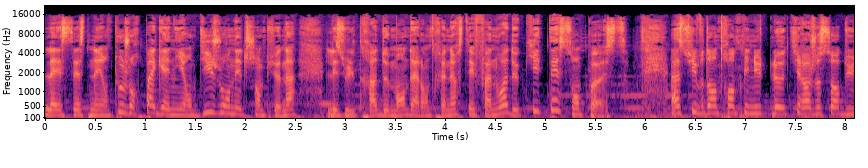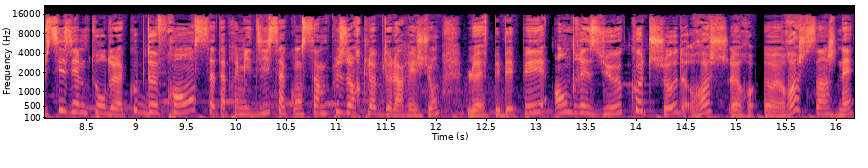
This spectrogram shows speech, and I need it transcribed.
La SS n'ayant toujours pas gagné en 10 journées de championnat, les Ultras demandent à l'entraîneur stéphanois de quitter son poste. À suivre dans 30 minutes le tirage au sort du sixième tour de la Coupe de France. Cet après-midi, ça concerne plusieurs clubs de la région. Le FBBP, Andrézieux, Côte-Chaude, Roche, euh, euh, Roche-Saint-Genès,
